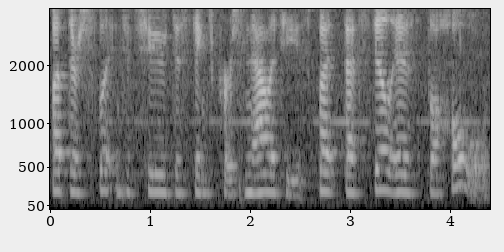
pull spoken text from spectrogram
but they're split into two distinct personalities, but that still is the whole.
